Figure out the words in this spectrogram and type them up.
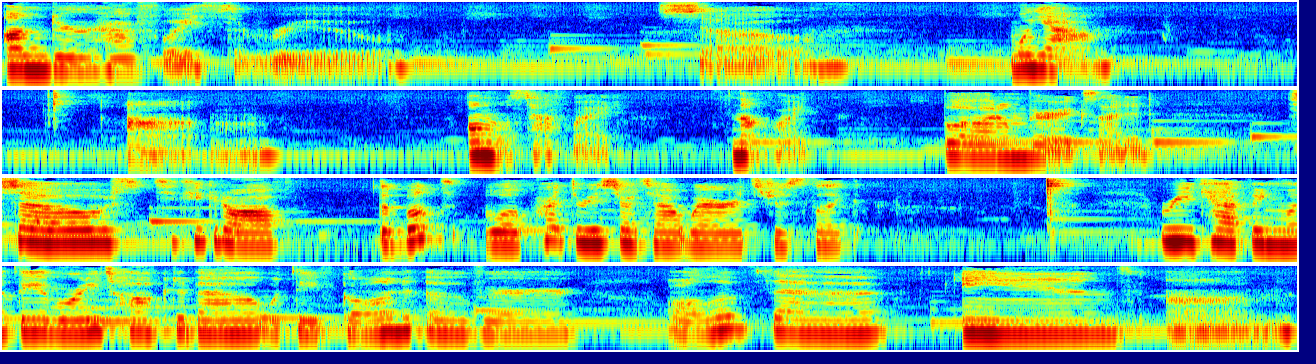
under halfway through. So, well, yeah. Um, almost halfway. Not quite. But I'm very excited. So, to kick it off, the book, well, part three starts out where it's just like recapping what they have already talked about, what they've gone over, all of that, and um,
